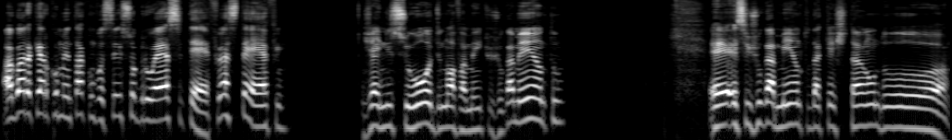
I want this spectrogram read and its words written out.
Agora quero comentar com vocês sobre o STF. O STF já iniciou de novamente o julgamento. É, esse julgamento da questão do,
